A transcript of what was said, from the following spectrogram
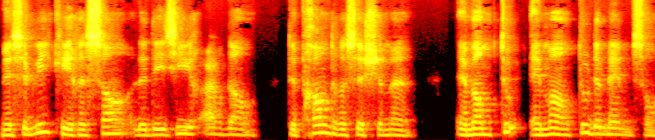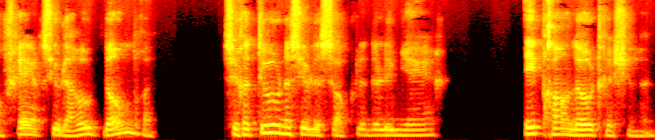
Mais celui qui ressent le désir ardent de prendre ce chemin, aimant tout, aimant tout de même son frère sur la route d'ombre, se retourne sur le socle de lumière et prend l'autre chemin.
